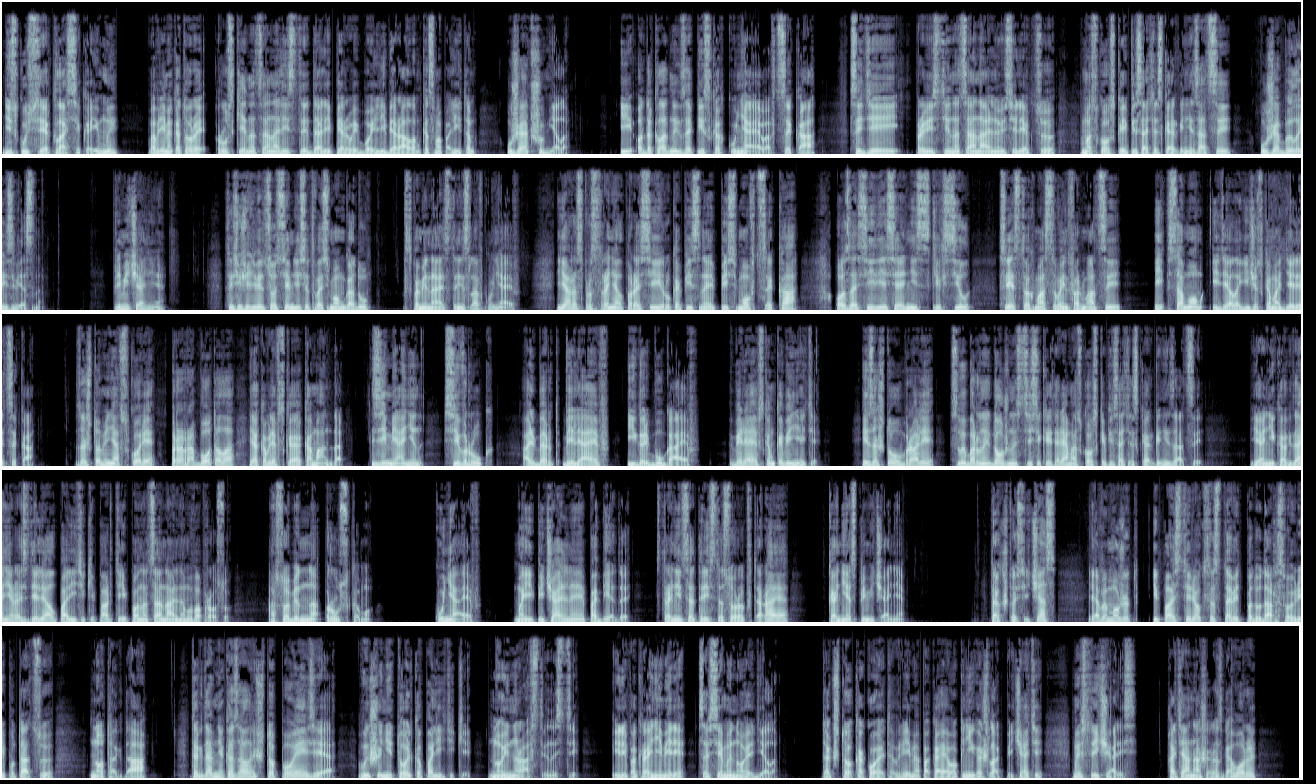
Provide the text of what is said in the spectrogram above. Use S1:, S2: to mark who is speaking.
S1: Дискуссия «Классика и мы», во время которой русские националисты дали первый бой либералам-космополитам, уже отшумела. И о докладных записках Куняева в ЦК с идеей провести национальную селекцию Московской писательской организации уже было известно. Примечание. В 1978 году, вспоминает Станислав Куняев, я распространял по России рукописное письмо в ЦК о засилье сионистских сил в средствах массовой информации и в самом идеологическом отделе ЦК, за что меня вскоре проработала яковлевская команда Зимянин, Севрук, Альберт Беляев, Игорь Бугаев в Беляевском кабинете, и за что убрали с выборной должности секретаря Московской писательской организации. Я никогда не разделял политики партии по национальному вопросу, особенно русскому. Куняев. Мои печальные победы. Страница 342 Конец примечания. Так что сейчас я бы, может, и поостерегся ставить под удар свою репутацию, но тогда... Тогда мне казалось, что поэзия выше не только политики, но и нравственности, или, по крайней мере, совсем иное дело. Так что какое-то время, пока его книга шла к печати, мы встречались, хотя наши разговоры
